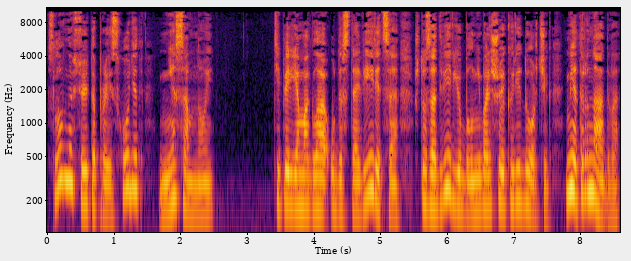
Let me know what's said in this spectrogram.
словно все это происходит не со мной. Теперь я могла удостовериться, что за дверью был небольшой коридорчик, метр на два.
